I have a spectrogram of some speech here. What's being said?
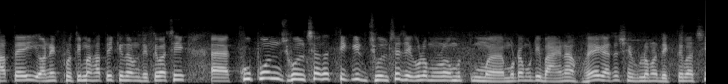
হাতেই, অনেক প্রতিমার হাতেই কিন্তু আমরা দেখতে পাচ্ছি কুপন ঝুলছে, অর্থাৎ টিকিট ঝুলছে, যেগুলো মোটামুটি বায়না হয়ে গেছে, সেগুলো আমরা দেখতে পাচ্ছি।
